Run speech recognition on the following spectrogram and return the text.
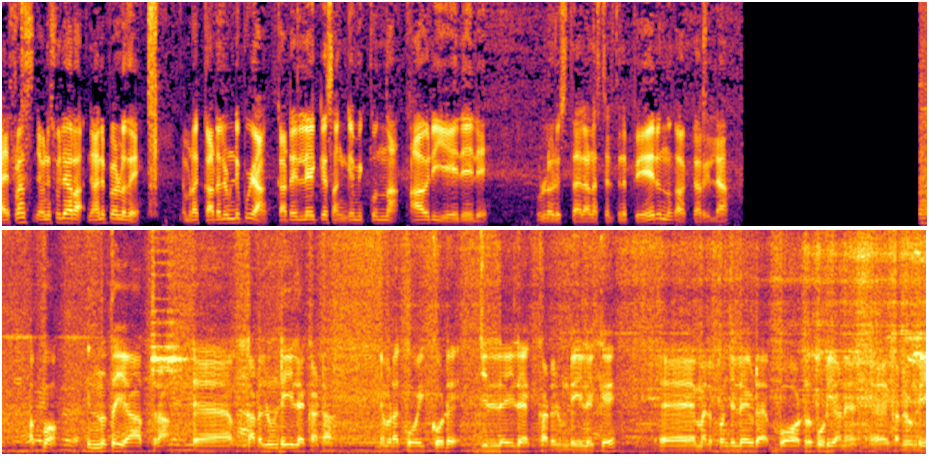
ഹൈ ഫ്രണ്ട്സ് ഞാൻ സുലിയാറ ഞാനിപ്പോൾ ഉള്ളതേ നമ്മുടെ കടലുണ്ടിപ്പുഴ കടലിലേക്ക് സംഗമിക്കുന്ന ആ ഒരു ഏരിയയിലെ ഉള്ള ഒരു സ്ഥലമാണ്. സ്ഥലത്തിന്റെ പേരൊന്നും കറക്റ്റ് അറിയില്ല. അപ്പോൾ ഇന്നത്തെ യാത്ര കടലുണ്ടിയിലേക്കാട്ടാ. നമ്മുടെ കോഴിക്കോട് ജില്ലയിലെ കടലുണ്ടിയിലേക്ക് മലപ്പുറം ജില്ലയുടെ ബോർഡർ കൂടിയാണ് കടലുണ്ടി.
